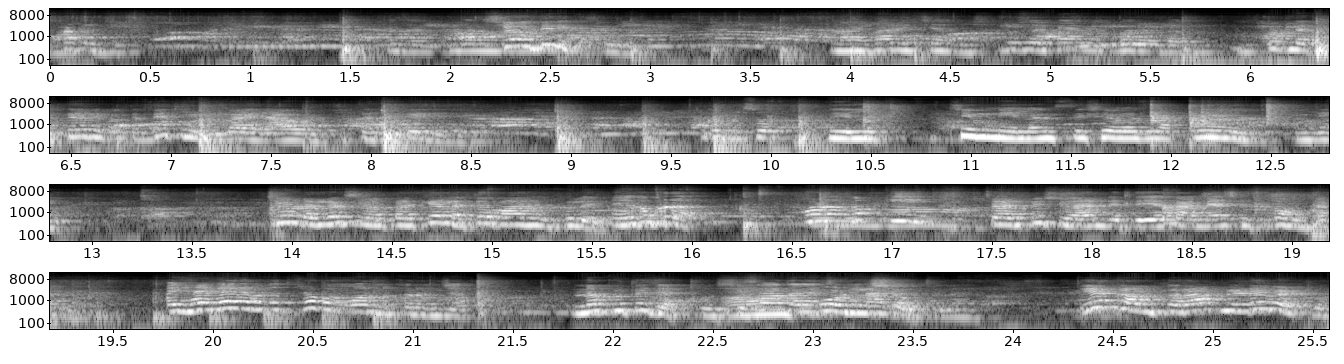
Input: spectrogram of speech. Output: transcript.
फाटू दे. शेव दिली का? थोडी नाही भरायची आहे. दुसरं काय बरं लागेल. कुठल्या तरी त्याने बघा दे थोडी बाईला आवडते तरी. केलेली बरोबर सोड. तिला चिमणीला नुसती शेवच लागते. तेवढा लक्ष्मी आता केला तो आणून फुले हे. थोडं. चार पिशवी आणले ते एक आम्ही असेच खाऊन टाकले. आई, ह्या काय बघत करंजा. नको त्याच्यात ठेवू, गोड लागायचं नाही. एक काम कर आपले डब्यात ठेव.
